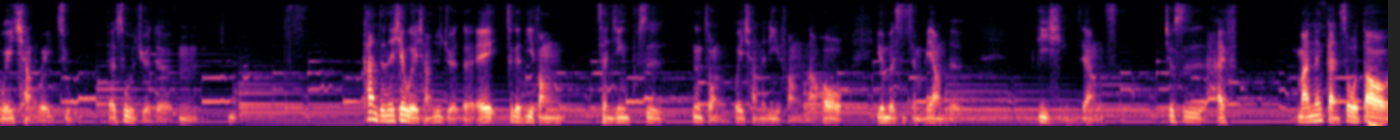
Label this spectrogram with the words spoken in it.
围墙围住，但是我觉得，嗯，看着那些围墙就觉得，哎、欸，这个地方曾经不是那种围墙的地方，然后原本是怎么样的。地形这样子，就是还蛮能感受到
